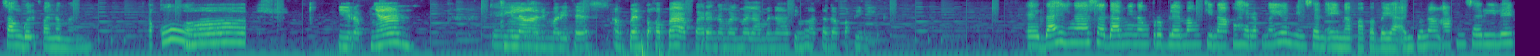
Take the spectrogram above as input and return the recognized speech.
sanggol pa naman. Ako. Oh, hirap niyan. Kaya- Sige lang, Aling Marites, ang kwento ka pa para naman malaman natin mga tagapakinig. Eh dahil nga sa dami ng problemang kinakaharap ngayon, minsan ay napapabayaan ko na ang aking sarili.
